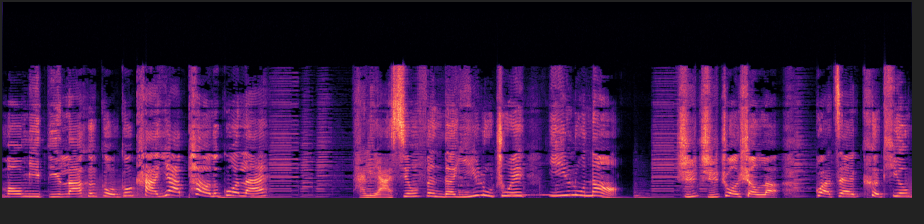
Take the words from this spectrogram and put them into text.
猫咪迪拉和狗狗卡亚跑了过来，他俩兴奋地一路追一路闹，直直撞上了挂在客厅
